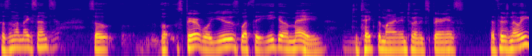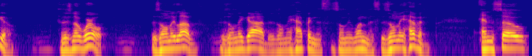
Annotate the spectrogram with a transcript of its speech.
Doesn't that make sense? Yeah. So the Spirit will use what the ego made to mm. take the mind into an experience that there's no ego and there's no world. Mm. There's only love. There's only God. There's only happiness. There's only oneness. There's only heaven. And so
